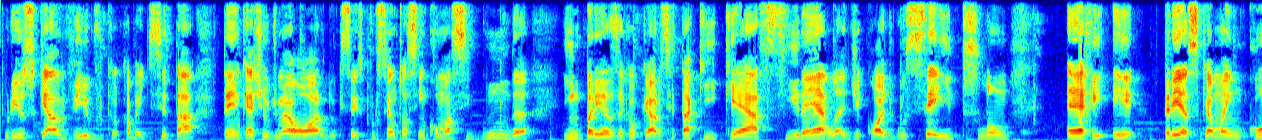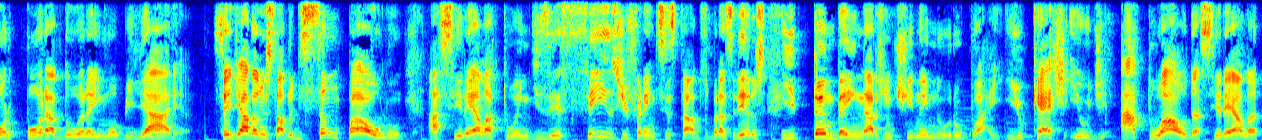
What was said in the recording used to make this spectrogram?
Por isso que a Vivo, que eu acabei de citar, tem um cash yield maior do que 6%, assim como a segunda empresa que eu quero citar aqui, que é a Cirela, de código CYRE 3, que é uma incorporadora imobiliária. Sediada no estado de São Paulo, a Cirela atua em 16 diferentes estados brasileiros e também na Argentina e no Uruguai. E o cash yield atual da Cirela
